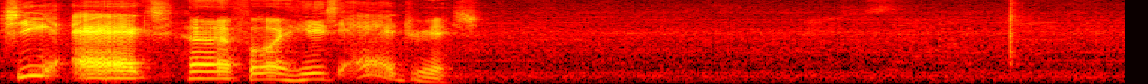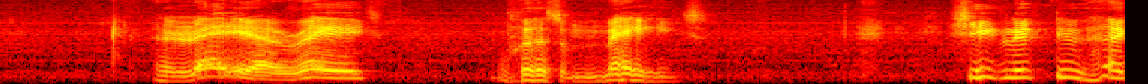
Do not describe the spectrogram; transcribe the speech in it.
She asked her for his address. The lady of rage was amazed. She looked through her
